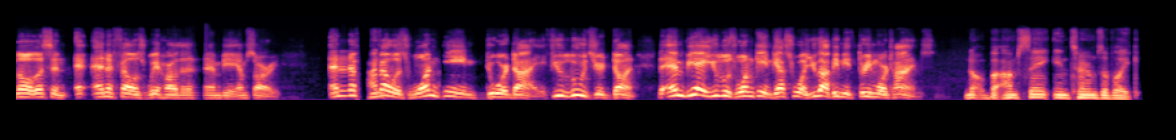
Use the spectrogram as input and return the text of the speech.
No, listen, NFL is way harder than NBA. I'm sorry. NFL is one game, do or die. If you lose, you're done. The NBA, you lose one game, guess what? You got to beat me three more times. no, but I'm saying in terms of like,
